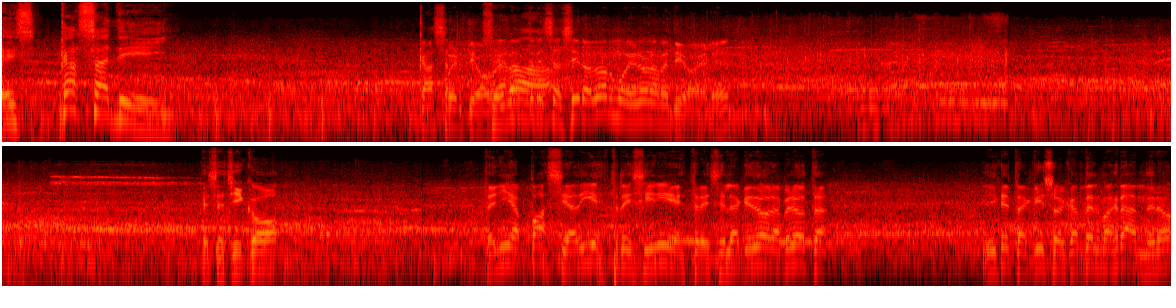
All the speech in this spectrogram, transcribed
es Casadei. Casa Vertió. Se Gana va. 3 a 0 Dortmund y no la metió él. ¿eh? Ese chico tenía pase a diestra y siniestra y se la quedó la pelota. Y esta que hizo el cartel más grande, ¿no?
